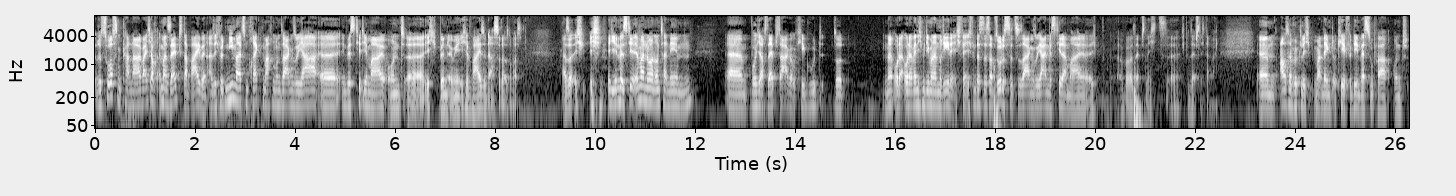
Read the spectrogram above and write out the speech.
Ressourcenkanal, weil ich auch immer selbst dabei bin. Also ich würde niemals ein Projekt machen und sagen so, ja, äh, investiert ihr mal und äh, ich bin irgendwie, ich advise das oder sowas. Also ich, ich, ich investiere immer nur in Unternehmen, ähm, wo ich auch selbst sage, okay, gut, so, ne, oder, oder wenn ich mit jemandem rede. Ich, ich finde das das Absurdeste zu sagen, so, ja, investier da mal, ich aber selbst nichts, äh, ich bin selbst nicht dabei. Ähm, außer wirklich, man denkt, okay, für den wäre es super und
